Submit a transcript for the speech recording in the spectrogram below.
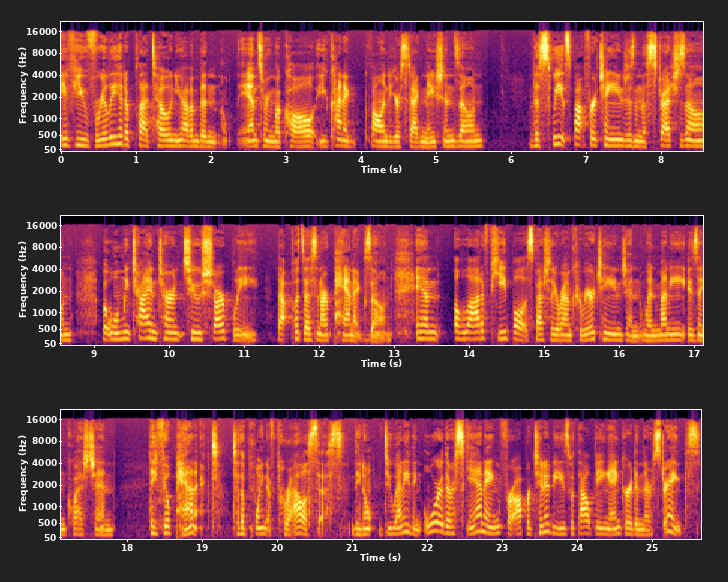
If you've really hit a plateau and you haven't been answering the call, you kind of fall into your stagnation zone. The sweet spot for change is in the stretch zone. But when we try and turn too sharply, that puts us in our panic zone. And a lot of people, especially around career change and when money is in question, they feel panicked to the point of paralysis. They don't do anything, or they're scanning for opportunities without being anchored in their strengths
